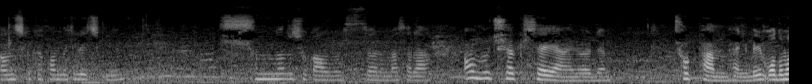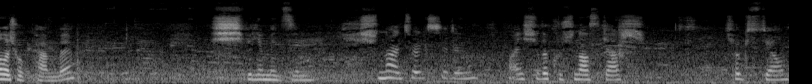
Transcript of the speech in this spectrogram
Yanlışlıkla kafamdakiyle çıkmayayım. Şunları çok almak istiyorum mesela. Ama bu çok şey yani öyle. Çok pembe. Hani benim odama da çok pembe. Şş, bilemedim. Şunlar çok şirin. Ay şu da kurşun asker. Çok istiyorum.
